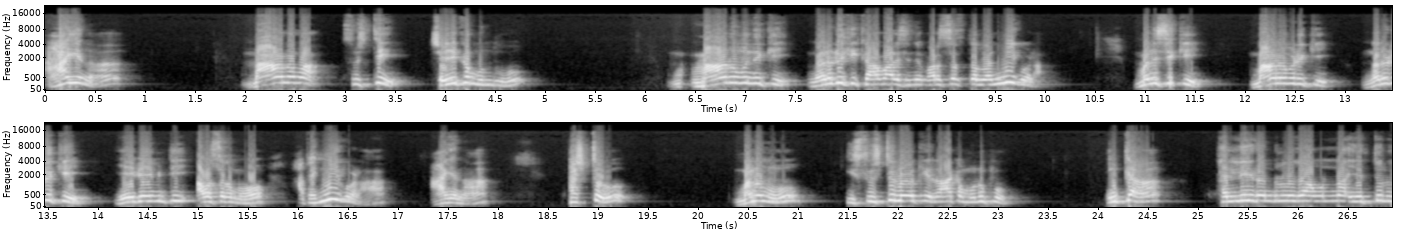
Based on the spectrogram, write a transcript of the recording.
ఆయన మానవ సృష్టి చేయకముందు మానవునికి నరుడికి కావాల్సిన వరసత్వాలన్నీ కూడా మనిషికి మానవుడికి నరుడికి ఏవేమిటి అవసరమో అవన్నీ కూడా ఆయన ఫస్ట్ మనము ఈ సృష్టిలోకి రాక మునుపు ఇంకా తల్లిదండ్రులుగా ఉన్న ఎత్తులు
